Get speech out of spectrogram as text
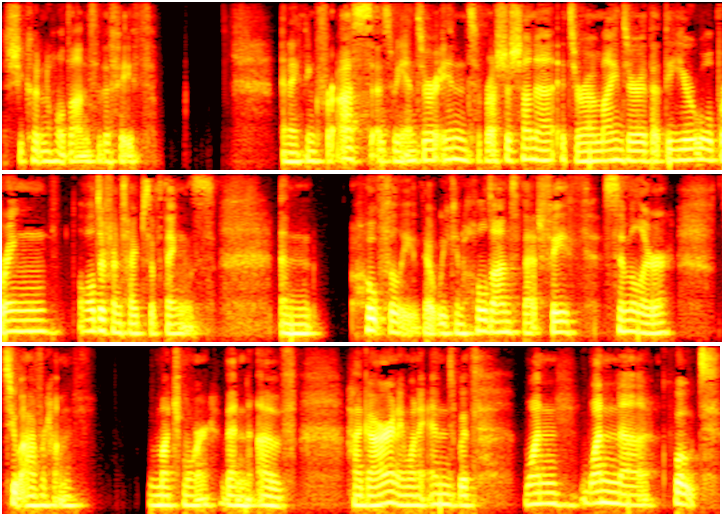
she couldn't hold on to the faith. And I think for us, as we enter into Rosh Hashanah, it's a reminder that the year will bring all different types of things. And hopefully that we can hold on to that faith similar to Abraham, much more than of Hagar, and I want to end with one one uh, quote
